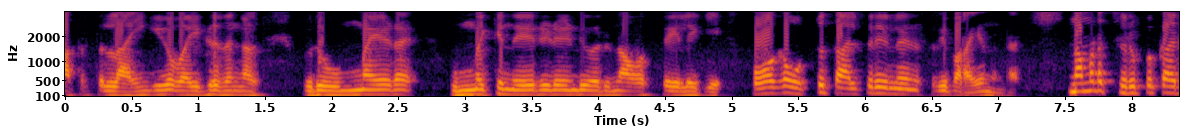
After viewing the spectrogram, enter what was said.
അത്തരത്തിലുള്ള ലൈംഗിക വൈകൃതങ്ങൾ ഒരു ഉമ്മയുടെ ഉമ്മയ്ക്ക് നേരിടേണ്ടി വരുന്ന അവസ്ഥയിലേക്ക് പോകാൻ ഒട്ടും താല്പര്യമില്ലെന്ന് സ്ത്രീ പറയുന്നുണ്ട്. നമ്മുടെ ചെറുപ്പക്കാർ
